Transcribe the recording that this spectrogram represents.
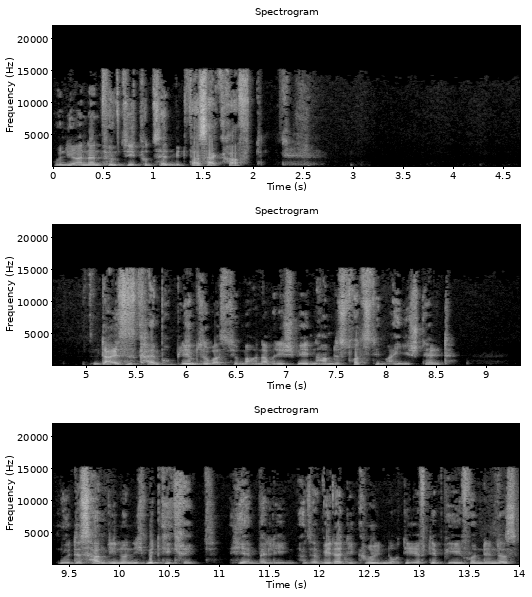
und die anderen 50 Prozent mit Wasserkraft. Da ist es kein Problem, sowas zu machen, aber die Schweden haben das trotzdem eingestellt. Nur das haben die noch nicht mitgekriegt hier in Berlin. Also weder die Grünen noch die FDP, von denen das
